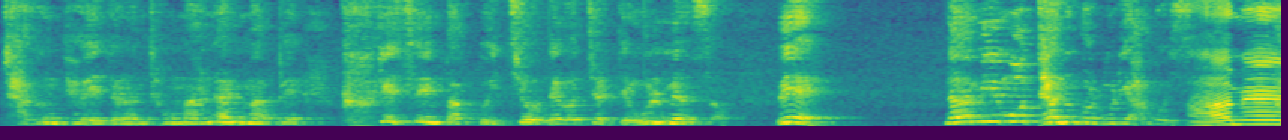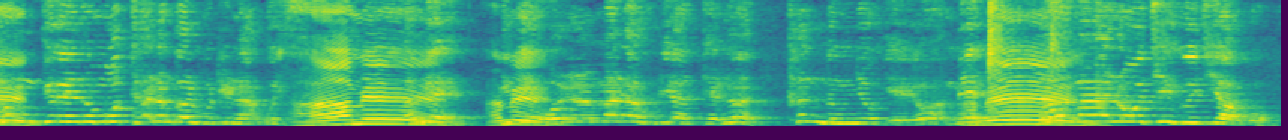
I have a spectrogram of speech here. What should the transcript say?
작은 교회들은 정말 하나님 앞에 크게 쓰임 받고 있죠. 내가 어쩔 때 울면서 왜? 남이 못하는 걸 우리 하고 있어요. 아멘. 큰 교회는 못하는 걸 우리는 하고 있어요. 아멘. 아멘. 아멘. 이게 얼마나 우리한테는 큰 능력이에요. 아멘. 아멘. 나만 오직 의지하고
